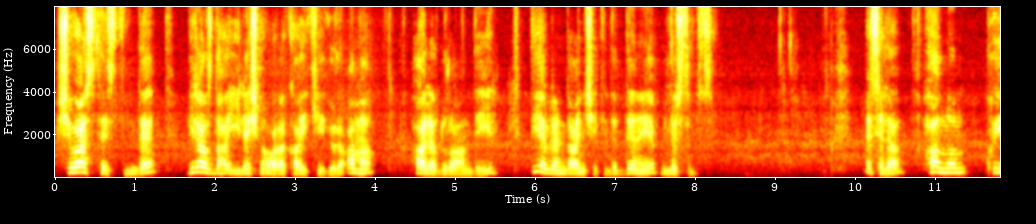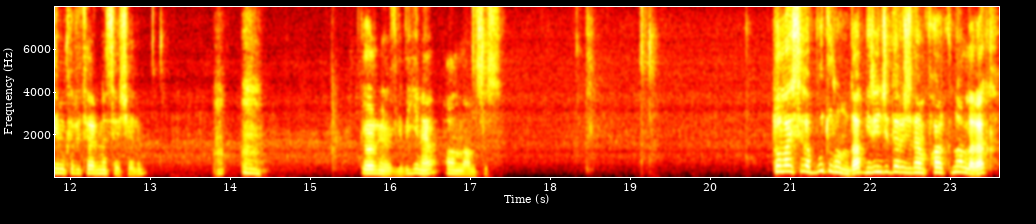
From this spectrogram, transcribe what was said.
Schwarz testinde biraz daha iyileşme var AK2'ye göre ama hala durağan değil. Diğerlerini de aynı şekilde deneyebilirsiniz. Mesela Hanlon Queen kriterini seçelim. Gördüğünüz gibi yine anlamsız. Dolayısıyla bu durumda birinci dereceden farkını alarak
